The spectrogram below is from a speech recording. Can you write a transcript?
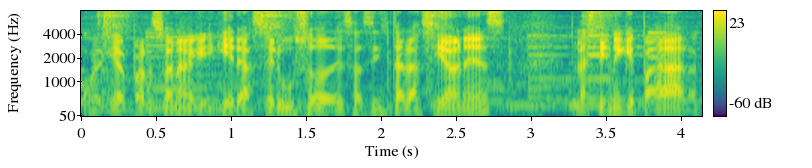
cualquier persona que quiera hacer uso de esas instalaciones las tiene que pagar.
